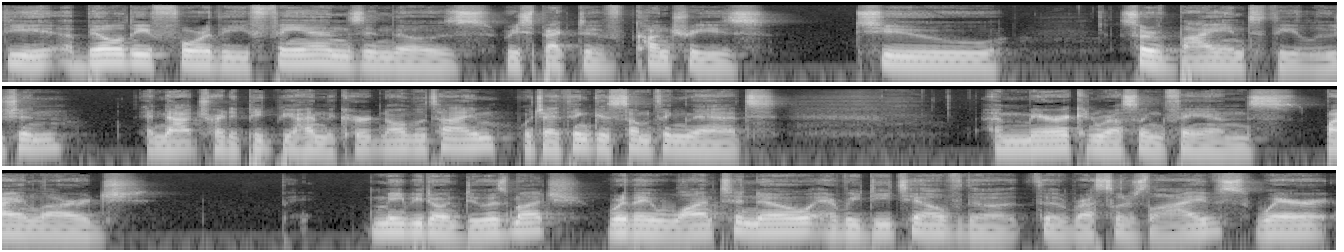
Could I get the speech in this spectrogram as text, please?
the ability for the fans in those respective countries to sort of buy into the illusion and not try to peek behind the curtain all the time, which I think is something that American wrestling fans, by and large, maybe don't do as much, where they want to know every detail of the, the wrestlers' lives. Where,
